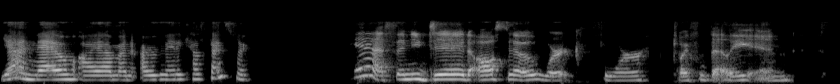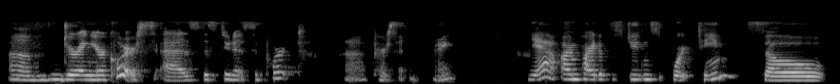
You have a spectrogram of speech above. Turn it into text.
yeah, now I am an Ayurvedic health counselor. Yes, and you did also work for Joyful Belly in um, during your course as the student support uh, person, right? Yeah, I'm part of the student support team. So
